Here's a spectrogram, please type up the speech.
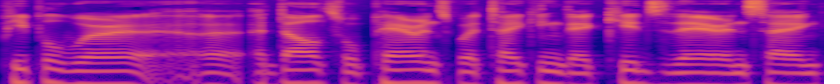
people were uh, adults or parents were taking their kids there and saying,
